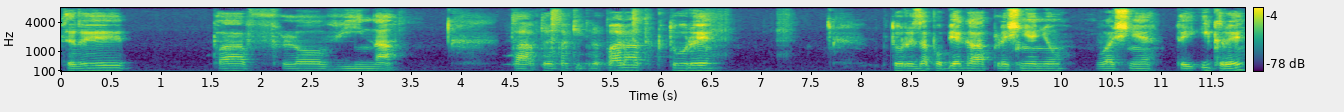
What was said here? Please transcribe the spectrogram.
Trypaflowina. Tak, to jest taki preparat, który który zapobiega pleśnieniu właśnie tej ikry.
